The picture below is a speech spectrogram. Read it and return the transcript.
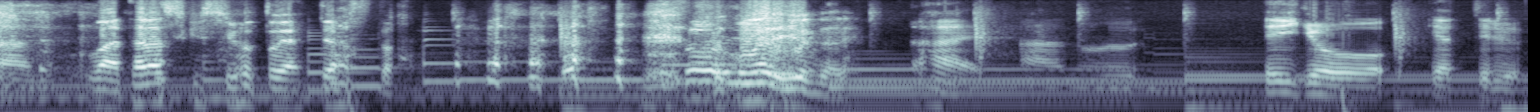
あの、まあ、正しく仕事をやってますと。そそこまで言うんだね。はい。あの、営業をやってる。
